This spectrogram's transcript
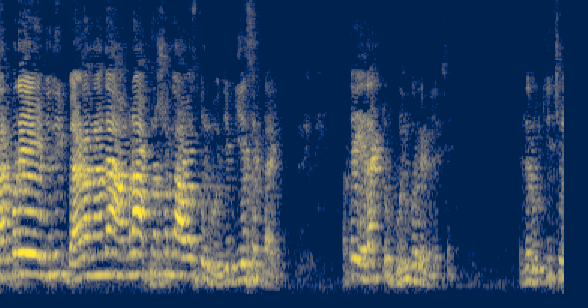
তারপরে যদি বেড়া না দেয় আমরা আপনার সঙ্গে আওয়াজ তুলবো যে বিএসএফ দায়ী অতএব এরা একটু ভুল করে ফেলেছে। এদের উচিত ছিল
